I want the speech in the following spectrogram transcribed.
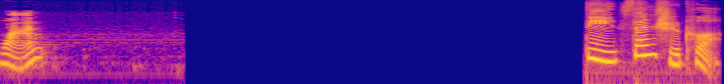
玩。第三十课。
